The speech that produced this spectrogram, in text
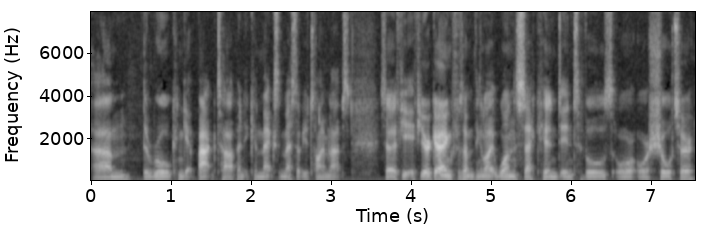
um, the RAW can get backed up and it can mess mess up your time lapse. So if you if you're going for something like one second intervals or or shorter,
